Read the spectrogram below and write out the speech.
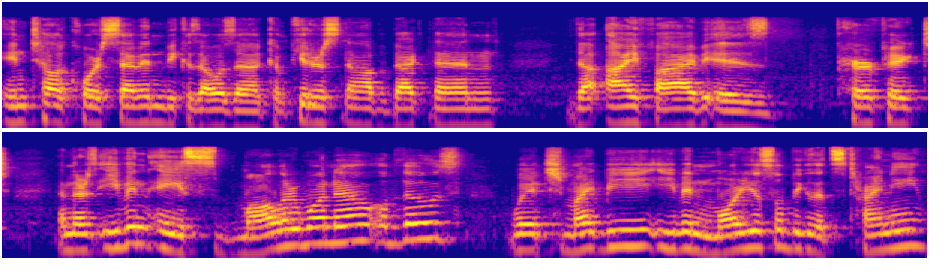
Intel Core 7 because I was a computer snob back then. The i5 is perfect. And there's even a smaller one now of those, which might be even more useful because it's tiny.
